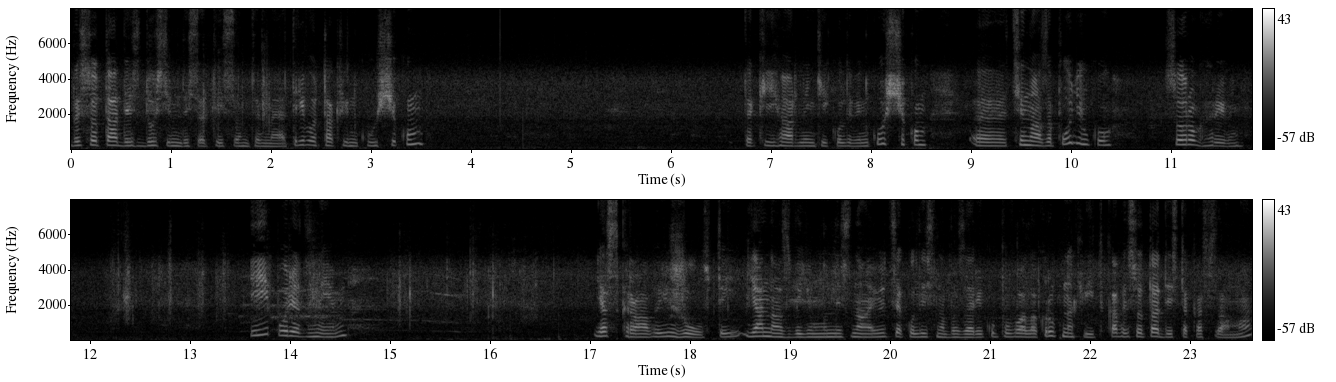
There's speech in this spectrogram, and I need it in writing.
Висота десь до 70 см. Отак він кущиком. Такий гарненький, коли він кущиком. Е, Ціна за поділку 40 гривень. І поряд з ним яскравий, жовтий. Я назви йому не знаю. Це колись на базарі купувала крупна квітка, висота десь така сама,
